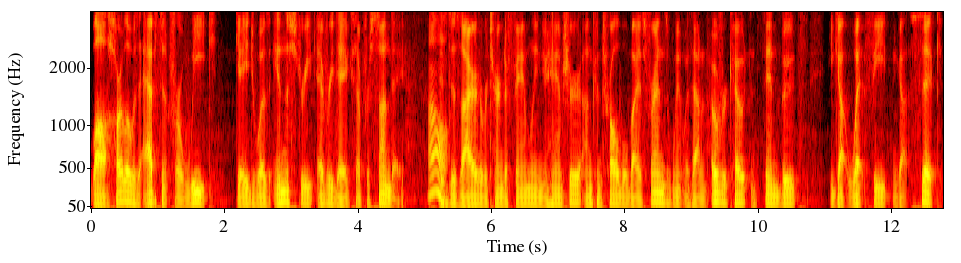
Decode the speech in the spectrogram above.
While Harlow was absent for a week, Gage was in the street every day except for Sunday. Oh. His desire to return to family in New Hampshire, uncontrollable by his friends, went without an overcoat and thin boots. He got wet feet and got sick.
